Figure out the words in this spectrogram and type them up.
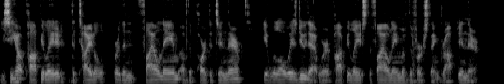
You see how populated the title or the file name of the part that's in there? It will always do that where it populates the file name of the first thing dropped in there.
